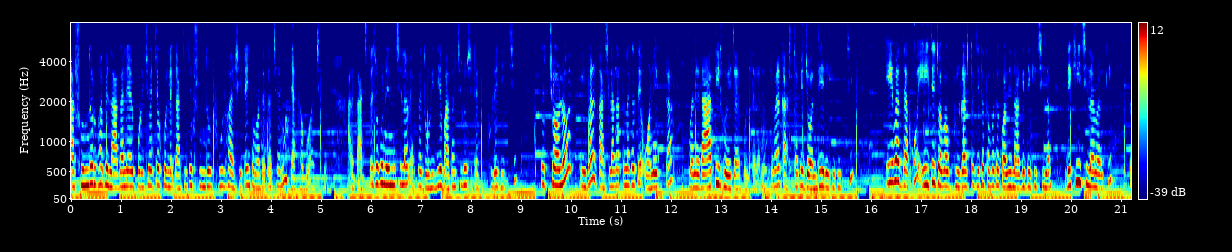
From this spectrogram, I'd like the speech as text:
আর সুন্দরভাবে লাগালে আর পরিচর্যা করলে গাছে যে সুন্দর ফুল হয়, সেটাই তোমাদের কাছে আমি দেখাবো আজকে। আর গাছটা যখন এনেছিলাম, একটা দড়ি দিয়ে বাঁধা ছিল, সেটাকে খুলে দিচ্ছি। তো চলো, এবার গাছ লাগাতে লাগাতে অনেকটা মানে রাতই হয়ে যায় বলতে গেলে। এবার গাছটাকে জল দিয়ে রেখে দিচ্ছি। এইবার দেখো, এই যে জবা ফুল গাছটা যেটা তোমাদের কদিন আগে দেখেছিলাম, দেখিয়েছিলাম আর কি, তো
